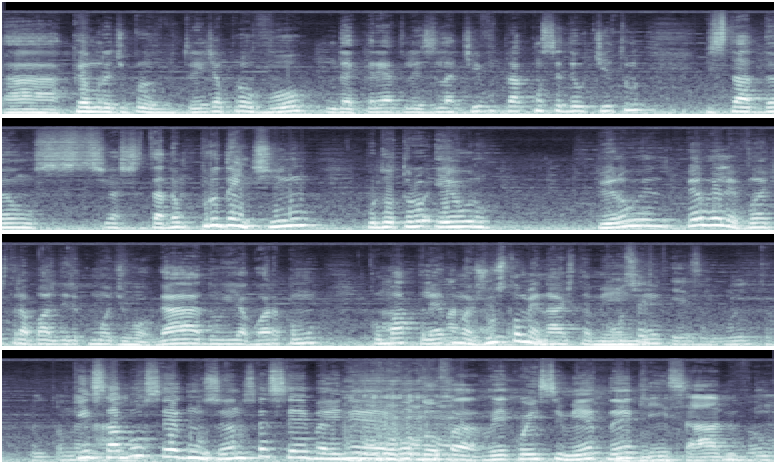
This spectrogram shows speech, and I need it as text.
a Câmara de Produtos aprovou um decreto legislativo para conceder o título de cidadão, cidadão prudentino por doutor Euro pelo, pelo relevante trabalho dele como advogado e agora como, como ah, atleta, uma justa homenagem também. Com né? certeza, muito, muito homenagem. Quem sabe você, alguns anos, receba aí, né, Rodolfo, reconhecimento, né? Quem sabe, vamos,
